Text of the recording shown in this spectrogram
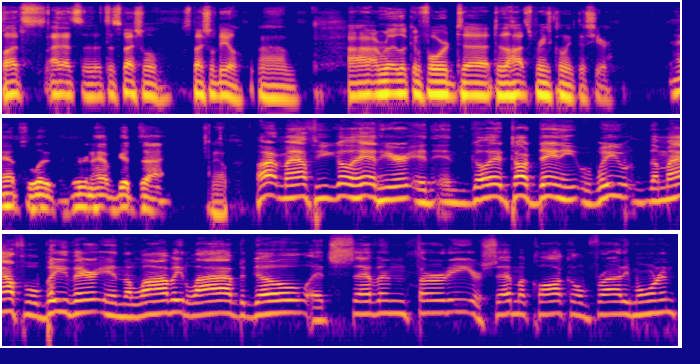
Well, that's uh, that's a, that's a special special deal. Um, I'm really looking forward to to the Hot Springs Clinic this year. Absolutely, we're gonna have a good time. Yep. All right, Mouth, you go ahead here and, and go ahead and talk to Danny. We the Mouth will be there in the lobby live to go at seven thirty or seven o'clock on Friday morning.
